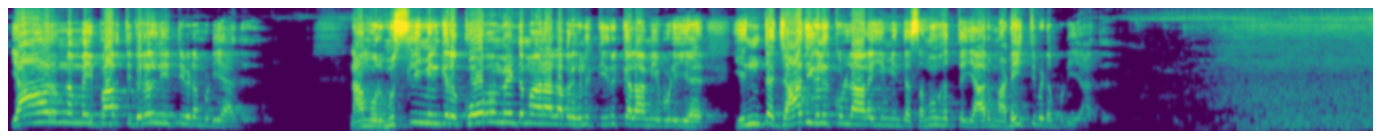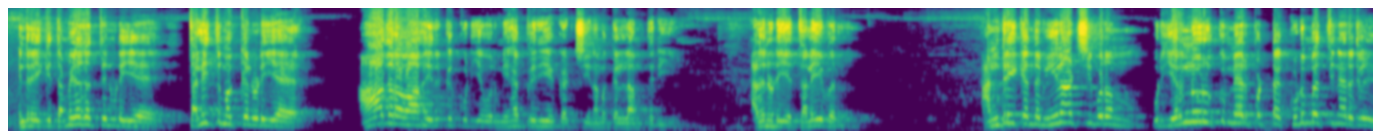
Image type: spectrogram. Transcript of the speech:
யாரும் நம்மை பார்த்து விரல் நீட்டிவிட முடியாது. நாம் ஒரு முஸ்லீம் என்கிற கோபம் வேண்டுமானால் அவர்களுக்கு இருக்கலாம் ஒழிய எந்த ஜாதிகளுக்குள்ளாலையும் இந்த சமூகத்தை யாரும் அடைத்து விட முடியாது. இன்றைக்கு தமிழகத்தினுடைய தலித்து மக்களுடைய ஆதரவாக இருக்கக்கூடிய ஒரு மிகப்பெரிய கட்சி நமக்கெல்லாம் தெரியும். அதனுடைய தலைவர் அன்றைக்கு அந்த மீனாட்சிபுரம் ஒரு இருநூறுக்கும் மேற்பட்ட குடும்பத்தினர்கள்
